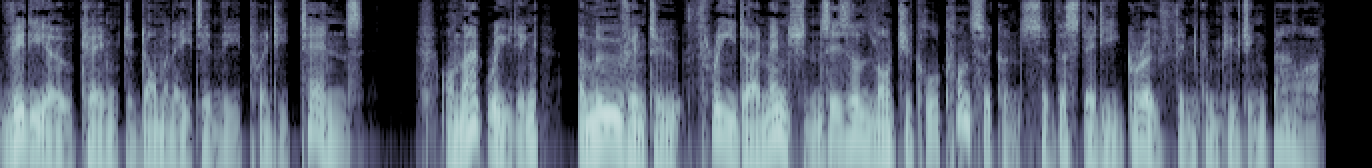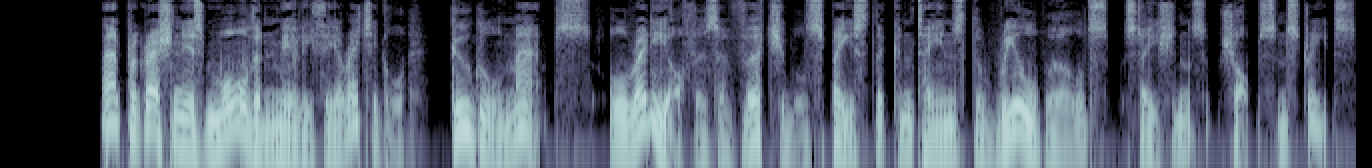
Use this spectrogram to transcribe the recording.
video came to dominate in the 2010s. On that reading, a move into three dimensions is a logical consequence of the steady growth in computing power. That progression is more than merely theoretical. Google Maps already offers a virtual space that contains the real world's stations, shops, and streets.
